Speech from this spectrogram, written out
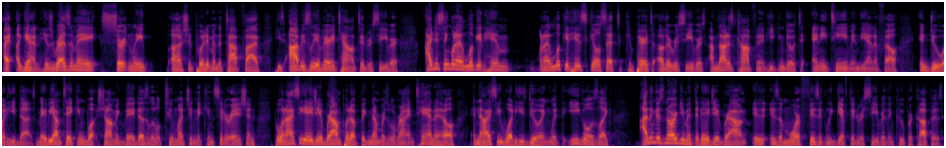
I, again, his resume certainly uh, should put him in the top five. He's obviously a very talented receiver. I just think when I look at him when I look at his skill set compared to other receivers, I'm not as confident he can go to any team in the NFL and do what he does. Maybe I'm taking what Sean McVay does a little too much into consideration, but when I see AJ Brown put up big numbers with Ryan Tannehill, and now I see what he's doing with the Eagles, like I think there's an argument that AJ Brown is, is, a more physically gifted receiver than Cooper Kupp is.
